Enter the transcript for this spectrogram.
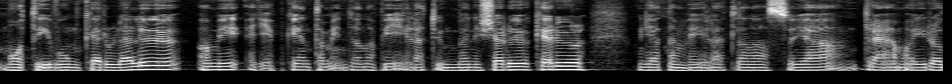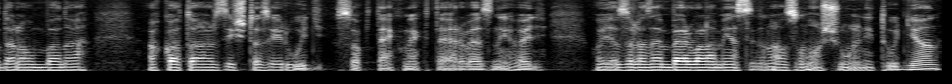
motívum kerül elő, ami egyébként a mindennapi életünkben is előkerül. Ugye hát nem véletlen az, hogy a dráma irodalomban a, a katarzist azért úgy szokták megtervezni, hogy, hogy azzal az ember valamilyen szinten azonosulni tudjon.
